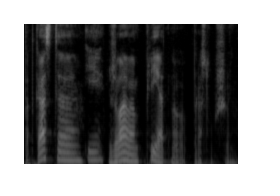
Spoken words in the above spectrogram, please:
подкаста и желаю вам приятного прослушивания.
